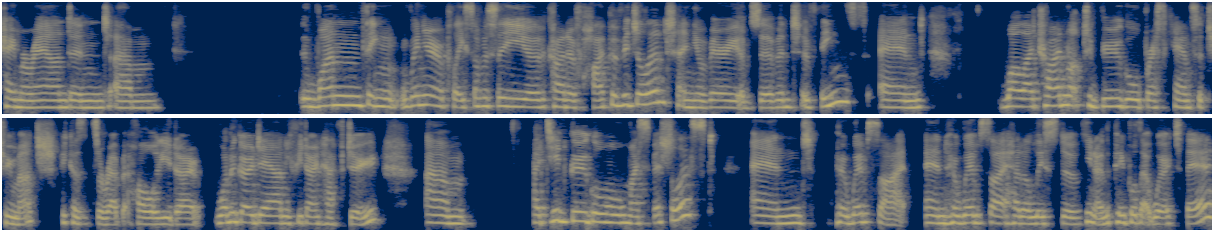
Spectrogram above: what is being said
came around and um, one thing when you're a police officer you're kind of hyper vigilant and you're very observant of things. And while I tried not to Google breast cancer too much because it's a rabbit hole you don't want to go down if you don't have to, um, I did Google my specialist and her website, and her website had a list of you know the people that worked there,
